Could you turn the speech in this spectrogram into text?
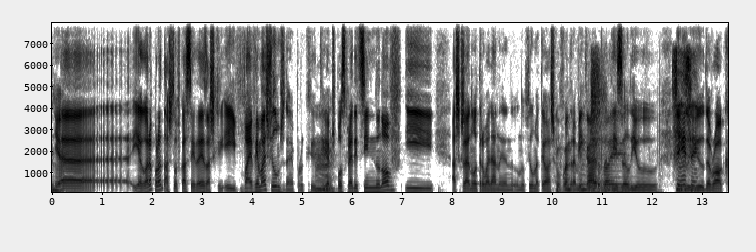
Yeah. Uh, e agora, pronto, acho que estou a ficar sem ideias. Acho que e vai haver mais filmes, né? Porque hum. tivemos post-credit scene no 9 e acho que já não a trabalhar no, no, no filme. Até eu acho que houve drama pingar, o Van Diesel e o, sim, e, sim. e, o The Rock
